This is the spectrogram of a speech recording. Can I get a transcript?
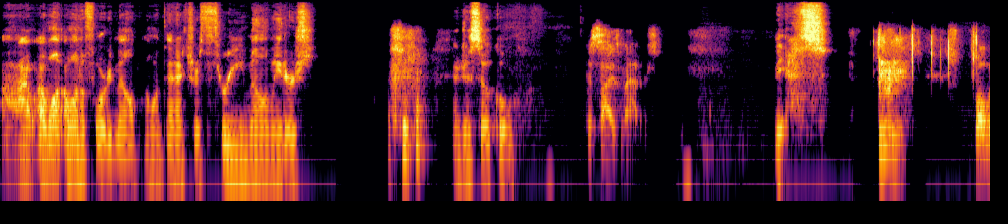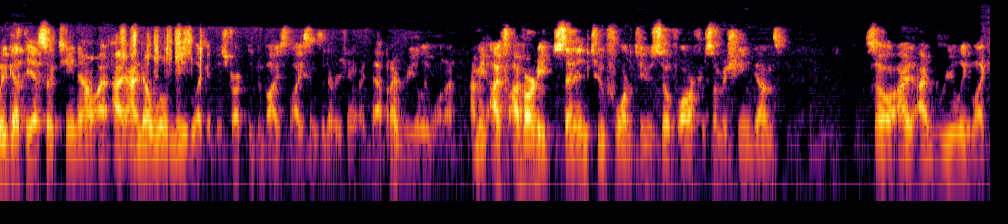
I, I want I want a forty mil. I want that extra three millimeters. They're just so cool. Because size matters. Yes. Well, we got the SOT now. I, I, know we'll need like a destructive device license and everything like that, but I really want to. I mean, I've, I've already sent in two Form 2s so far for some machine guns. So I, I really like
